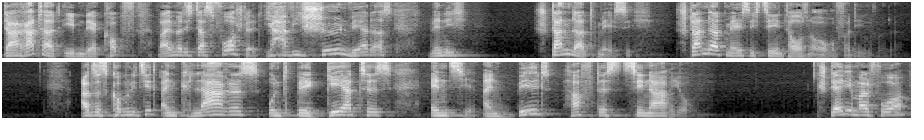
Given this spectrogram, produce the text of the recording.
Da rattert eben der Kopf, weil man sich das vorstellt. Ja, wie schön wäre das, wenn ich standardmäßig, standardmäßig 10.000 Euro verdienen würde. Also es kommuniziert ein klares und begehrtes Endziel, ein bildhaftes Szenario. Stell dir mal vor,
